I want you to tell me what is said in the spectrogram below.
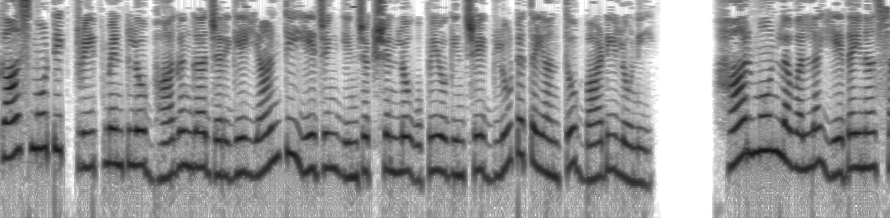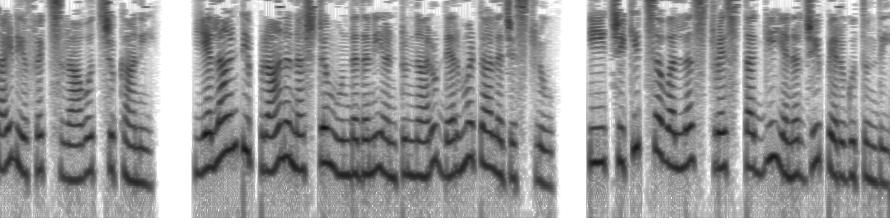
Cosmetic ట్రీట్మెంట్లో భాగంగా జరిగే యాంటీ ఏజింగ్ ఇంజెక్షన్లో ఉపయోగించే గ్లూటతయాన్తో బాడీలోని హార్మోన్ల వల్ల ఏదైనా సైడ్ ఎఫెక్ట్స్ రావొచ్చు కానీ ఎలాంటి ప్రాణ నష్టం ఉండదని అంటున్నారు డెర్మటాలజిస్టులు. ఈ చికిత్స వల్ల స్ట్రెస్ తగ్గి ఎనర్జీ పెరుగుతుంది.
